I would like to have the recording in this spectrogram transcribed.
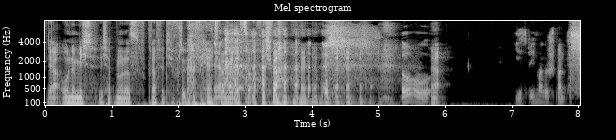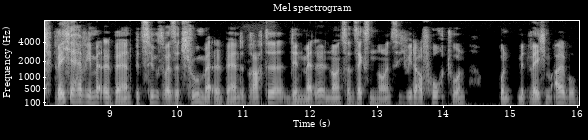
Ja, ohne mich. Ich habe nur das Graffiti fotografiert, Ja. weil mir das zu affig war. Oh. Ja. Jetzt bin ich mal gespannt. Welche Heavy Metal Band bzw. True Metal Band brachte den Metal 1996 wieder auf Hochtouren und mit welchem Album?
